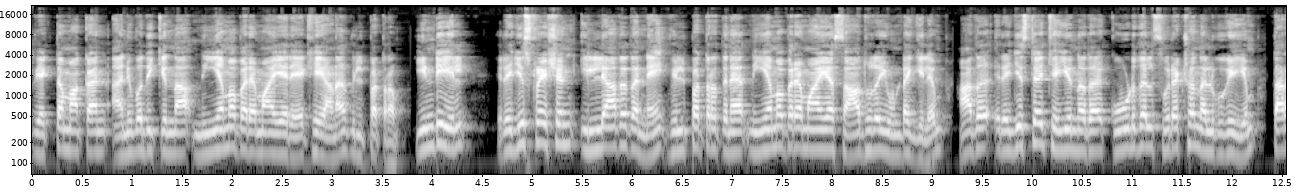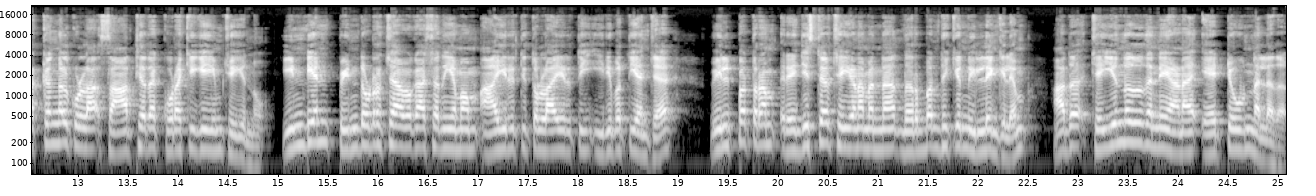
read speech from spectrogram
വ്യക്തമാക്കാൻ അനുവദിക്കുന്ന നിയമപരമായ രേഖയാണ് വിൽപ്പത്രം ഇന്ത്യയിൽ രജിസ്ട്രേഷൻ ഇല്ലാതെ തന്നെ വിൽപ്പത്രത്തിന് നിയമപരമായ സാധുതയുണ്ടെങ്കിലും അത് രജിസ്റ്റർ ചെയ്യുന്നത് കൂടുതൽ സുരക്ഷ നൽകുകയും തർക്കങ്ങൾക്കുള്ള സാധ്യത കുറയ്ക്കുകയും ചെയ്യുന്നു. ഇന്ത്യൻ പിന്തുടർച്ചാവകാശ നിയമം ആയിരത്തി തൊള്ളായിരത്തി ഇരുപത്തിയഞ്ച് വിൽപ്പത്രം രജിസ്റ്റർ ചെയ്യണമെന്ന് നിർബന്ധിക്കുന്നില്ലെങ്കിലും അത് ചെയ്യുന്നത് തന്നെയാണ് ഏറ്റവും നല്ലത്.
